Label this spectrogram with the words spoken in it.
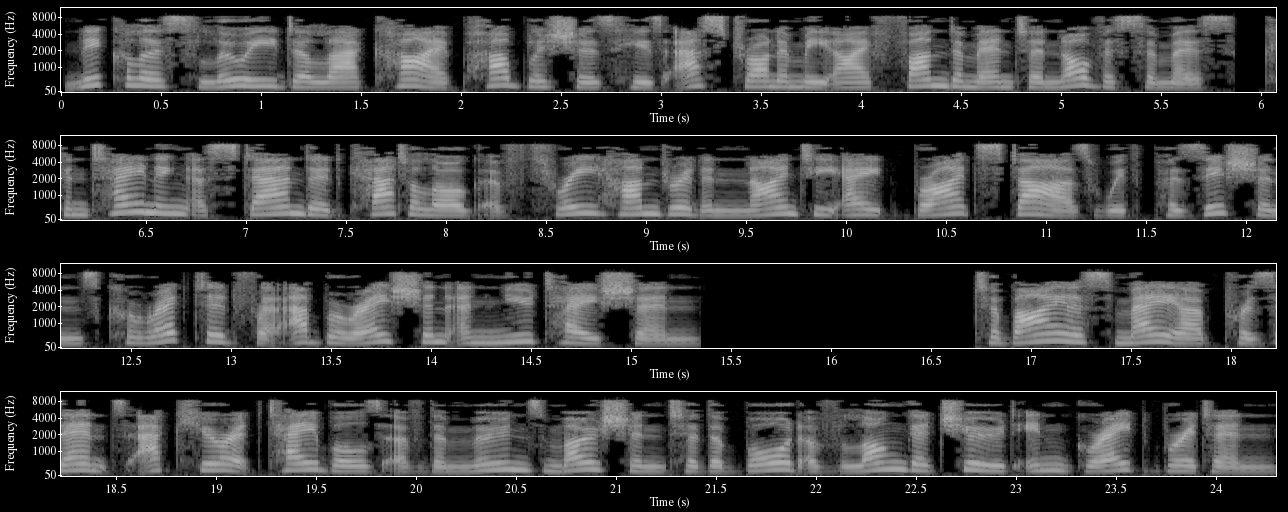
Nicolas Louis de Lacaille publishes his Astronomiae Fundamenta Novissimis, containing a standard catalogue of 398 bright stars with positions corrected for aberration and nutation. Tobias Mayer presents accurate tables of the Moon's motion to the Board of Longitude in Great Britain.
